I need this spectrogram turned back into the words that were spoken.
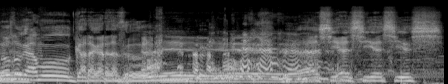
喉がもうガラガラだぞ。よしよしよしよし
